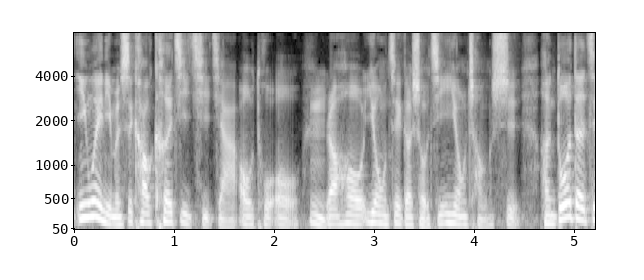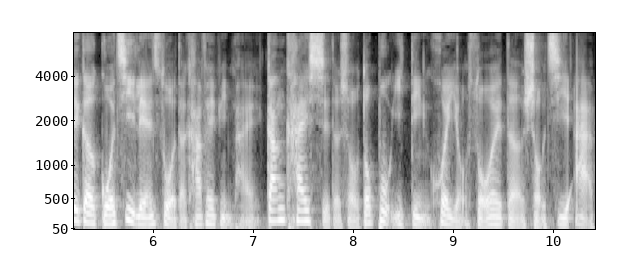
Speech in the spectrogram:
因为你们是靠科技起家，O to O，然后用这个手机应用程式，很多的这个国际连锁的咖啡品牌刚开始的时候都不一定会有所谓的手机 App，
